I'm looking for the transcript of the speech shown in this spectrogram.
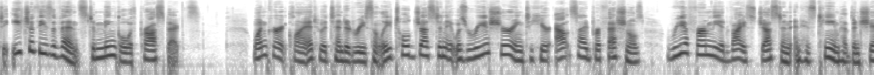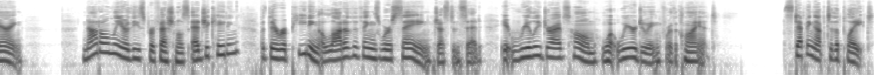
to each of these events to mingle with prospects. One current client who attended recently told Justin it was reassuring to hear outside professionals reaffirm the advice Justin and his team have been sharing. Not only are these professionals educating, but they're repeating a lot of the things we're saying, Justin said. It really drives home what we're doing for the client. Stepping up to the plate.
